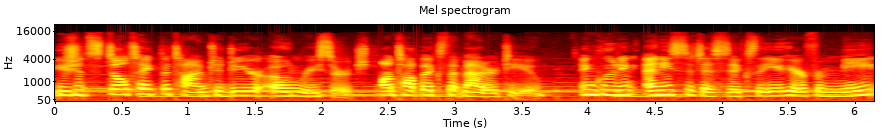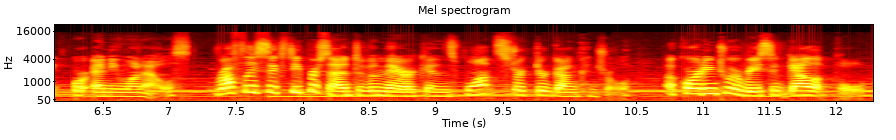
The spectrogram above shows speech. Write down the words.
you should still take the time to do your own research on topics that matter to you, including any statistics that you hear from me or anyone else. Roughly 60% of Americans want stricter gun control, according to a recent Gallup poll.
